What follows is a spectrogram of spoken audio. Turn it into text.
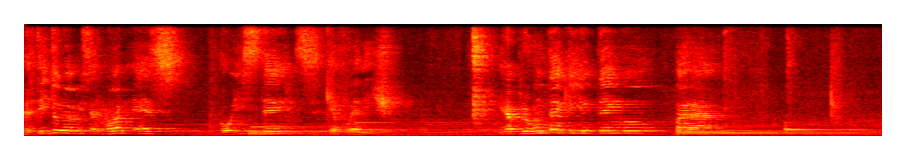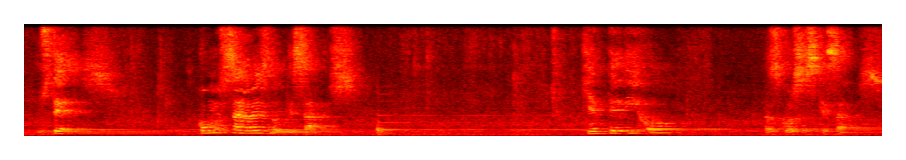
El título de mi sermón es ¿Oíste que fue dicho? Y la pregunta que yo tengo para ustedes, ¿cómo sabes lo que sabes? ¿Quién te dijo las cosas que sabes?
